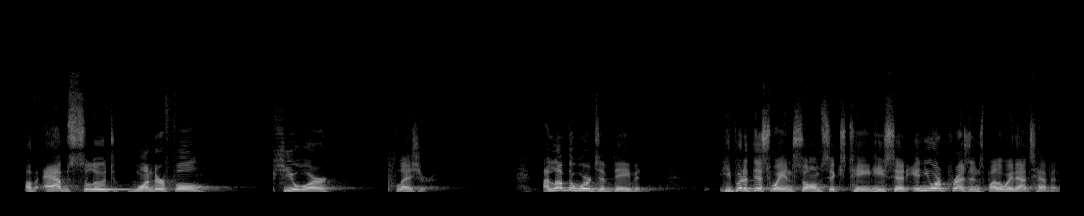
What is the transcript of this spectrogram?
of absolute, wonderful, pure pleasure. I love the words of David. He put it this way in Psalm 16. He said, In your presence, by the way, that's heaven.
